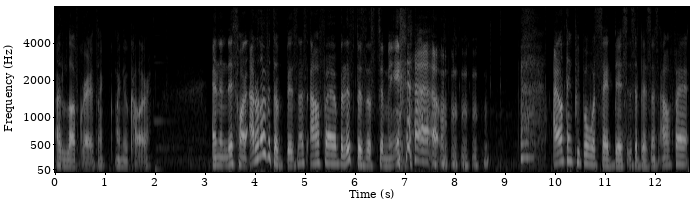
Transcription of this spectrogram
I love gray. It's like my new color. And then this one, I don't know if it's a business outfit, but it's business to me. I don't think people would say this is a business outfit,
